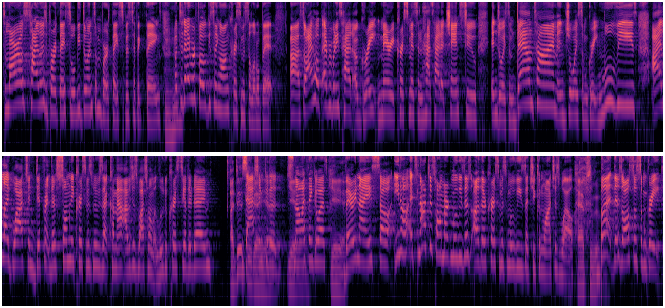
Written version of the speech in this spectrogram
Tomorrow's Tyler's birthday, so we'll be doing some birthday specific things. Mm-hmm. But today we're focusing on Christmas a little bit. Uh, so I hope everybody's had a great Merry Christmas and has had a chance to enjoy some downtime, enjoy some great movies. I like watching different. There's so many Christmas movies that come out. I was just watching one with Ludacris the other day I did see that. dashing through yeah. the Yeah, snow, yeah. I think it was. Yeah, yeah. Very nice. So, you know, it's not just Hallmark movies, there's other Christmas movies that you can watch as well. Absolutely. But there's also some great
